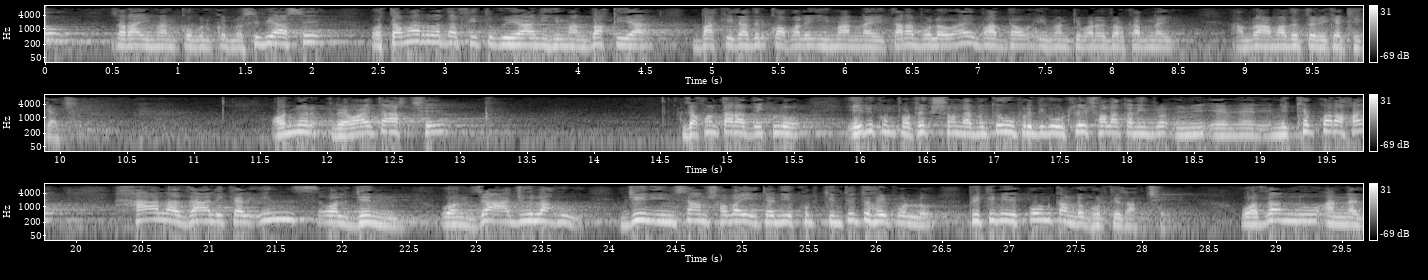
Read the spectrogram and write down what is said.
যারা ইমান কবুল করে নসিবি আছে। ও তামার রাদা ফিতুয়ানি হিমান বাকিয়া। বাকি যাদের কপালে ইমান নাই, তারা বলে বাদ দাও ইমান টিমানের দরকার নাই। আমরা আমাদের তরিকা ঠিক আছে। অন্য রেওয়ায়তে আসছে, যখন তারা দেখল এইরকম প্রোটেকশন এবং কেউ উপরের দিকে উঠলেই সলাকা নিক্ষেপ করা হয়। জিন ইনসান সবাই এটা নিয়ে খুব চিন্তিত হয়ে পড়ল। পৃথিবীতে কোন কাণ্ড ঘটতে যাচ্ছে?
